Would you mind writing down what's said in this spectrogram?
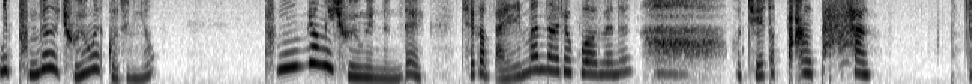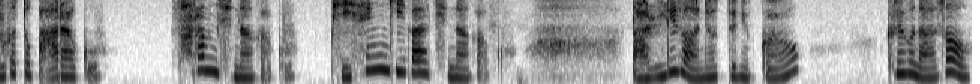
아니 분명히 조용했거든요. 분명히 조용했는데 제가 말만 하려고 하면은 어, 뒤에서 빵빵 누가 또 말하고 사람 지나가고 비행기가 지나가고 난리도 아니었다니까요. 그리고 나서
